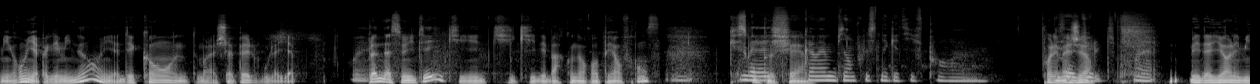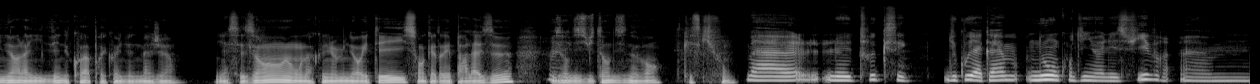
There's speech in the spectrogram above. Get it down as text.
migrants, mais il n'y a pas que les mineurs. Il y a des camps, notamment à la Chapelle, où là, il y a ouais. plein de nationalités qui, qui, qui débarquent en Europe et en France. Qu'est-ce Bah, qu'on peut je suis faire quand même bien plus négatif pour, euh, pour les majeurs adultes. Ouais. Mais d'ailleurs, les mineurs, là, ils deviennent quoi après quand ils deviennent majeurs? Il y a 16 ans, on a connu la minorité, ils sont encadrés par l'ASE, ils ont 18 ans, 19 ans. Qu'est-ce qu'ils font? Bah, le truc, c'est que du coup, il y a quand même. Nous, on continue à les suivre. euh,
